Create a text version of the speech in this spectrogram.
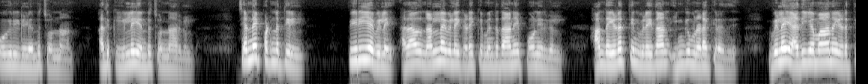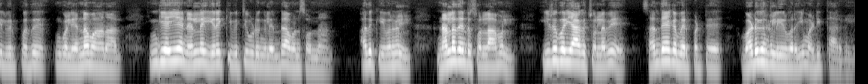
போகிறீர்கள் என்று சொன்னான். அதுக்கு இல்லை என்று சொன்னார்கள். சென்னைப்பட்டினத்தில் பெரிய விலை அதாவது நல்ல விலை கிடைக்கும் என்று தானே போனீர்கள். அந்த இடத்தின் விலைதான் இங்கும் நடக்கிறது. விலை அதிகமான இடத்தில் விற்பது உங்கள் எண்ணமானால் இங்கேயே நெல்லை இறக்கி விற்று விடுங்கள் என்று அவன் சொன்னான். அதுக்கு இவர்கள் நல்லதென்று சொல்லாமல் இழுபறியாக சொல்லவே சந்தேகம் ஏற்பட்டு வடுகர்கள் இருவரையும் அடித்தார்கள்.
